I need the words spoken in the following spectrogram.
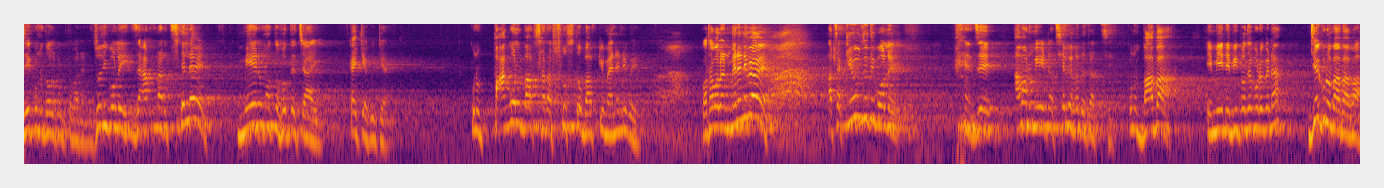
যে কোনো দল করতে পারেন। যদি বলি যে আপনার ছেলে মেয়ের মতো হতে চাই কাইটা কুইটা, কোনো পাগল বাপ ছাড়া সুস্থ বাপ কি মেনে নেবে? কথা বলেন, মেনে নেবে? আচ্ছা কেউ যদি বলে যে আমার মেয়েটা ছেলে হতে যাচ্ছে, কোনো বাবা এই মেয়ে নিয়ে বিপদে পড়বে না? যে কোনো বাবা, মা,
